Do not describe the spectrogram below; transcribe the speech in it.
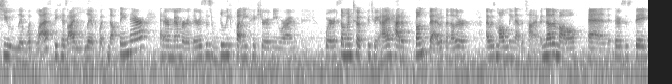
to live with less because I lived with nothing there. And I remember there was this really funny picture of me where I'm, where someone took between, I had a bunk bed with another, I was modeling at the time, another model, and there's this big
